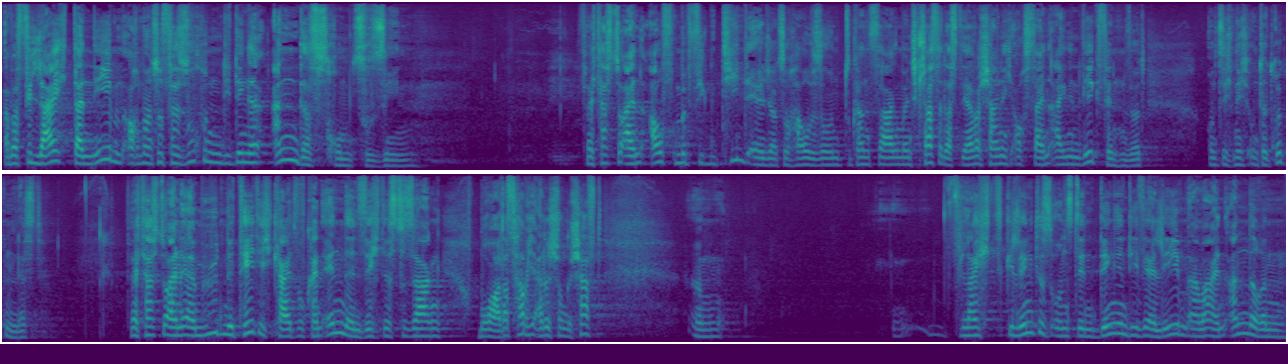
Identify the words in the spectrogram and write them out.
Aber vielleicht daneben auch mal zu versuchen, die Dinge andersrum zu sehen. Vielleicht hast du einen aufmüpfigen Teenager zu Hause und du kannst sagen, Mensch, klasse, dass der wahrscheinlich auch seinen eigenen Weg finden wird und sich nicht unterdrücken lässt. Vielleicht hast du eine ermüdende Tätigkeit, wo kein Ende in Sicht ist, zu sagen, boah, das habe ich alles schon geschafft. Ähm, vielleicht gelingt es uns, den Dingen, die wir erleben, einmal einen anderen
